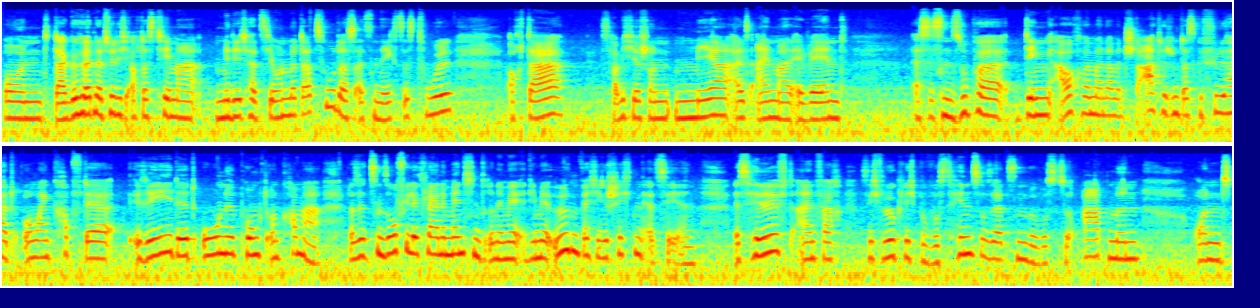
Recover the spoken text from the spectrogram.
Und da gehört natürlich auch das Thema Meditation mit dazu, das als nächstes Tool. Auch da, das habe ich hier schon mehr als einmal erwähnt, es ist ein super Ding, auch wenn man damit startet und das Gefühl hat, oh mein Kopf, der redet ohne Punkt und Komma. Da sitzen so viele kleine Männchen drin, die mir, die mir irgendwelche Geschichten erzählen. Es hilft einfach, sich wirklich bewusst hinzusetzen, bewusst zu atmen und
